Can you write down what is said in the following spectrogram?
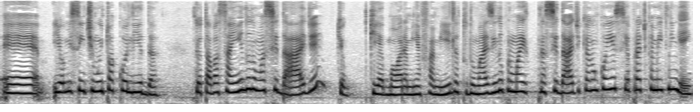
É, e eu me senti muito acolhida, porque eu estava saindo de uma cidade que, eu, que mora minha família, tudo mais, indo para uma cidade que eu não conhecia praticamente ninguém.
